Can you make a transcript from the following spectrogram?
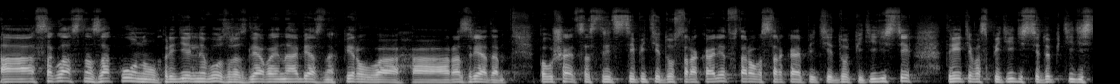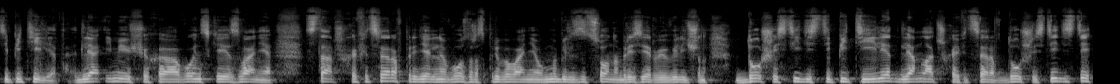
А согласно закону, предельный возраст для военнообязанных первого а, разряда повышается с 35 до 40 лет, второго с 45 до 50, третьего с 50 до 55 лет. Для имеющих а, воинские звания старших офицеров предельный возраст пребывания в мобилизационном резерве увеличен до 65 лет, для младших офицеров до 60,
